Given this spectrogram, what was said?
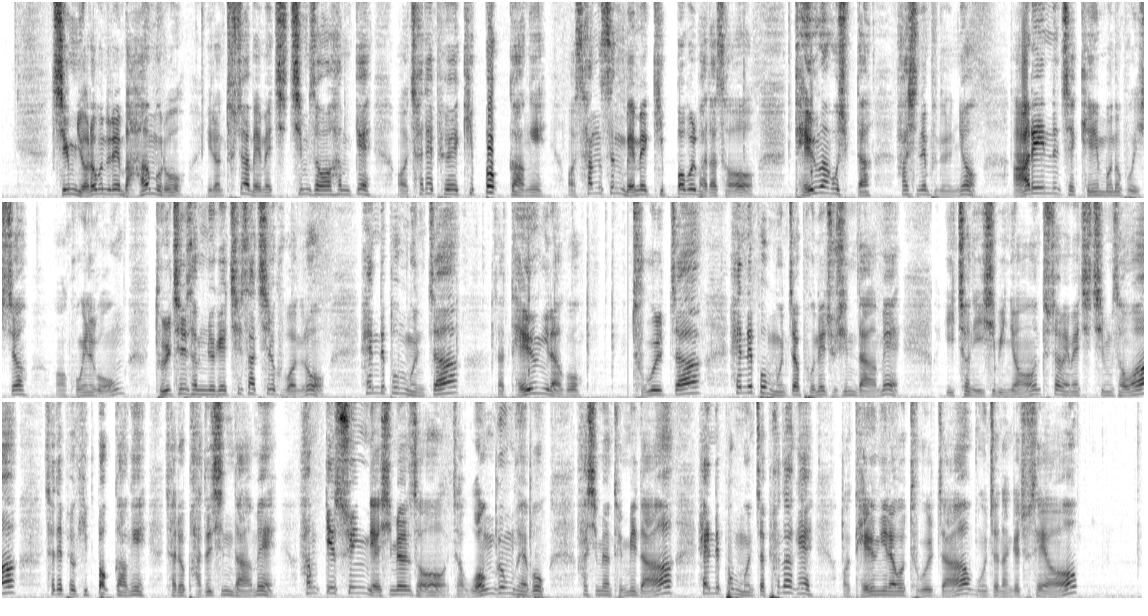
지금 여러분들의 마음으로 이런 투자 매매 지침서와 함께 어, 차 대표의 기법 강의, 어, 상승 매매 기법을 받아서 대응하고 싶다 하시는 분들은요. 아래에 있는 제 개인 번호 보이시죠? 어, 010-2736-7479번으로 핸드폰 문자 자, 대응이라고 두 글자 핸드폰 문자 보내주신 다음에 2022년 투자 매매 지침서와 차 대표 기법 강의 자료 받으신 다음에 함께 수익 내시면서 자 원금 회복 하시면 됩니다. 핸드폰 문자 편하게 어, 대응이라고 두 글자 문자 남겨주세요.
